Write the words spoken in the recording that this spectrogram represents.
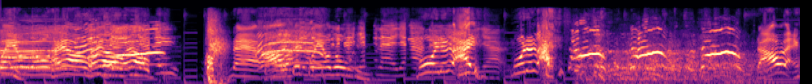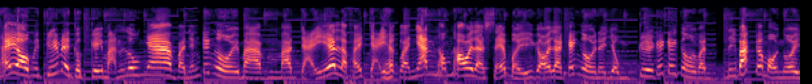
queo luôn thấy không? Thấy không? Thấy không bụp nè. Đó chết queo luôn. Mui Mua đứng lại Đó bạn thấy không Cái kiếm này cực kỳ mạnh luôn nha. Và những cái người mà mà chạy á là phải chạy thật là nhanh Không thôi là sẽ bị gọi là cái người này dùng kia Cái cái người mà đi bắt á mọi người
